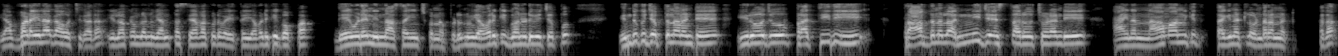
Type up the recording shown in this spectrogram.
ఎవడైనా కావచ్చు కదా ఈ లోకంలో నువ్వు ఎంత సేవకుడు అయితే ఎవరికి గొప్ప? దేవుడే నిన్ను అసహించుకున్నప్పుడు. నువ్వు ఎవరికి గనుడివి చెప్పు? ఎందుకు చెప్తున్నానంటే ఈరోజు ప్రతిదీ ప్రార్థనలు అన్ని చేస్తారు. చూడండి ఆయన నామానికి తగినట్లు ఉండరన్నట్టు కదా?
